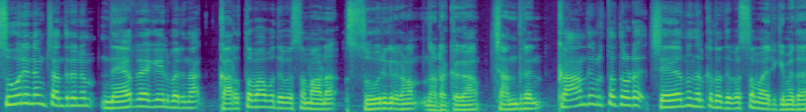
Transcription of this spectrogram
സൂര്യനും ചന്ദ്രനും നേർരേഖയിൽ വരുന്ന കറുത്തവാവ് ദിവസമാണ് സൂര്യഗ്രഹണം നടക്കുക. ചന്ദ്രൻ ക്രാന്തിവൃത്തത്തോട് ചേർന്ന് നിൽക്കുന്ന ദിവസമായിരിക്കും ഇത്.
